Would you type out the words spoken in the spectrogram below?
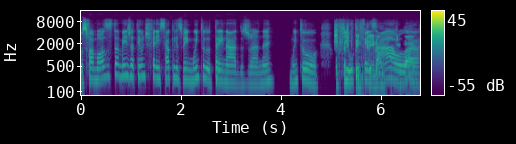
Os famosos também já têm um diferencial que eles vêm muito treinados já, né? Muito o Fiuk que fez a aula.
